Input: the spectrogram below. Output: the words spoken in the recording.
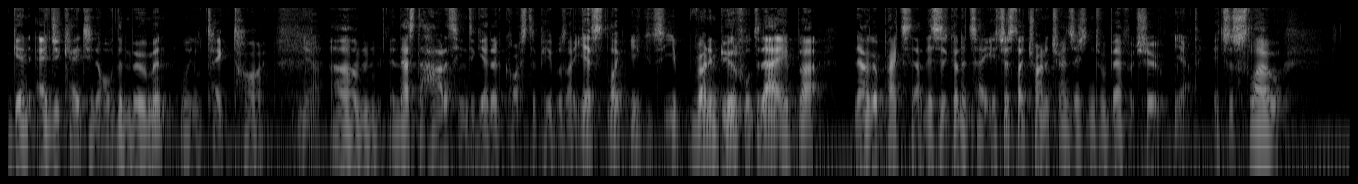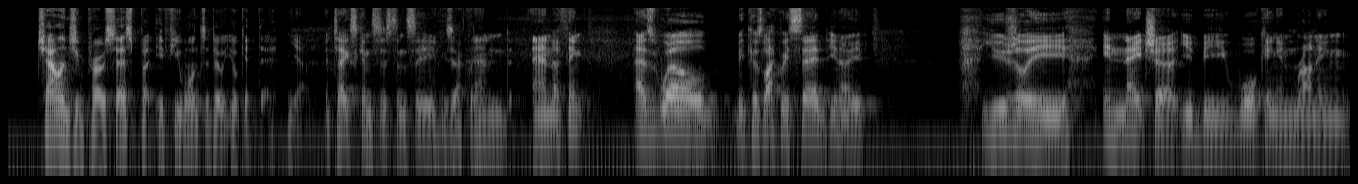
again educating of the movement. When It will take time, Yeah. um, and that's the hardest thing to get across to people. It's like, yes, like you can see you're running beautiful today, but now go practice that. This is going to take. It's just like trying to transition to a barefoot shoe. Yeah. It's a slow, challenging process, but if you want to do it, you'll get there. Yeah, it takes consistency. Exactly. And and I think as well because like we said, you know, usually in nature you'd be walking and running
